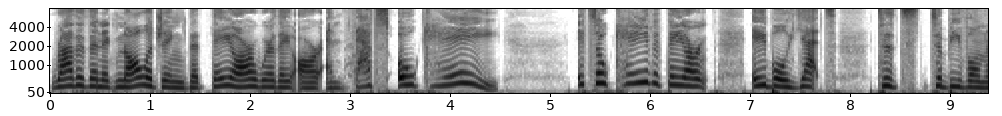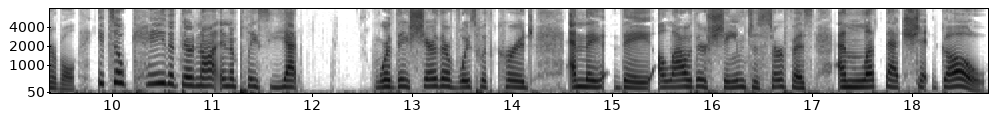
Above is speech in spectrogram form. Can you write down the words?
Rather than acknowledging that they are where they are and that's okay. It's okay that they aren't able yet to, to be vulnerable. It's okay that they're not in a place yet where they share their voice with courage and they they allow their shame to surface and let that shit go.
